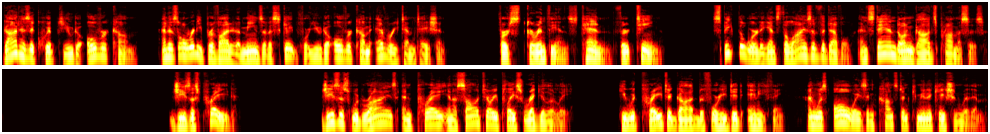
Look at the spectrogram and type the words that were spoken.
God has equipped you to overcome and has already provided a means of escape for you to overcome every temptation. 1 Corinthians 10:13. Speak the word against the lies of the devil and stand on God's promises. Jesus prayed. Jesus would rise and pray in a solitary place regularly. He would pray to God before he did anything and was always in constant communication with him.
